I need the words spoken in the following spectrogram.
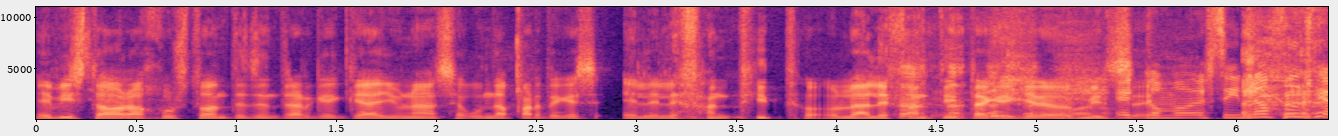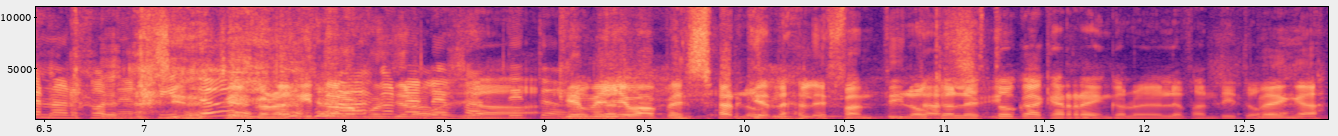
He visto ahora justo antes de entrar que, que hay una segunda parte que es el elefantito, o la elefantita que quiere dormirse. Eh, como si no funcionó el conejito. Si, si el conejito no el elefantito. ¿qué me lleva a pensar que la elefantita? Lo que les sí? toca que reen con el elefantito. Venga.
